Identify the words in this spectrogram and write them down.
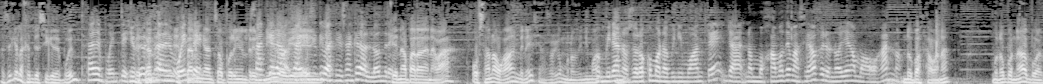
Así que la gente sigue de puente. Está de puente. Yo creo que Están- está de puente. están enganchados por ahí en el Reino Unido. Se han quedado en Londres. Que una parada de Navarra. O se han ahogado en Venecia. Nosotros como nos vinimos Pues mira, nosotros como nos vinimos antes, ya nos mojamos demasiado, pero no llegamos a ahogarnos. No pasaba nada. Bueno, pues nada, pues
